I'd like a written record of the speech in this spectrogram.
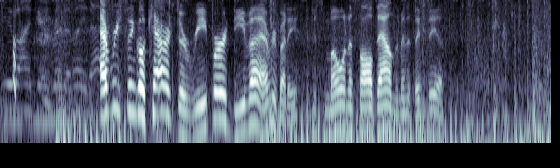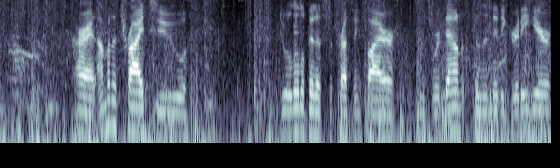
every single character, Reaper, D.Va, everybody, They're just mowing us all down the minute they see us. Alright, I'm gonna try to do a little bit of suppressing fire. Since we're down to the nitty gritty here,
